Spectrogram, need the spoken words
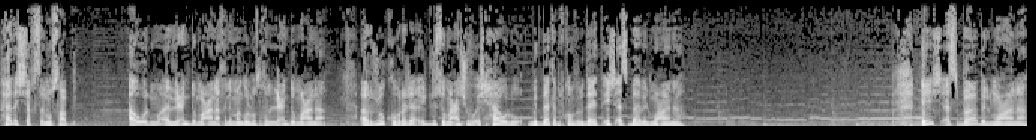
هذا الشخص المصاب أو اللي عنده معاناة خلينا ما نقول اللي عنده معاناة أرجوكم رجاء اجلسوا معاه شوفوا إيش حاولوا بالذات لما تكون في بداية إيش أسباب المعاناة؟ إيش أسباب المعاناة؟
